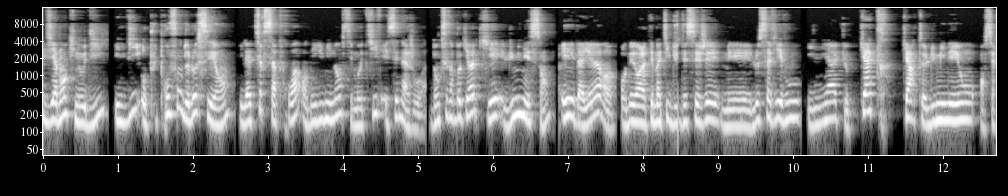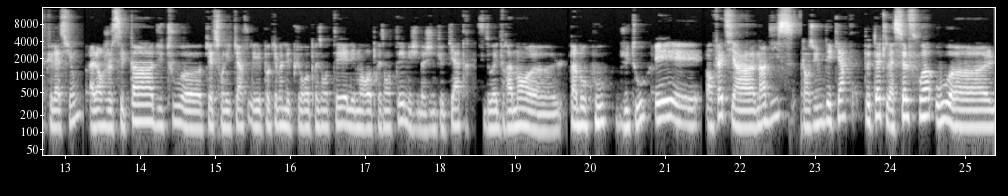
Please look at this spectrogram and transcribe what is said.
Diamant qui nous dit, il vit au plus profond de l'océan, il attire sa proie en illuminant ses motifs et ses nageoires. Donc c'est un Pokémon qui est luminescent. Et d'ailleurs, on est dans la thématique du DCG, mais le saviez-vous, il n'y a que 4 cartes Luminéon en circulation. Alors je sais pas du tout euh, quelles sont les cartes, les Pokémon les plus représentés, les moins représentés, mais j'imagine que 4, ça doit être vraiment euh, pas beaucoup du tout. Et en fait, il y a un indice dans une des cartes, peut-être la seule fois où euh,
